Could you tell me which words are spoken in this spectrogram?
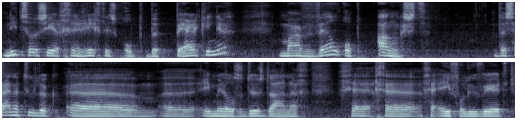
niet zozeer gericht is op beperkingen, maar wel op angst. We zijn natuurlijk uh, uh, inmiddels dusdanig ge, ge, geëvolueerd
